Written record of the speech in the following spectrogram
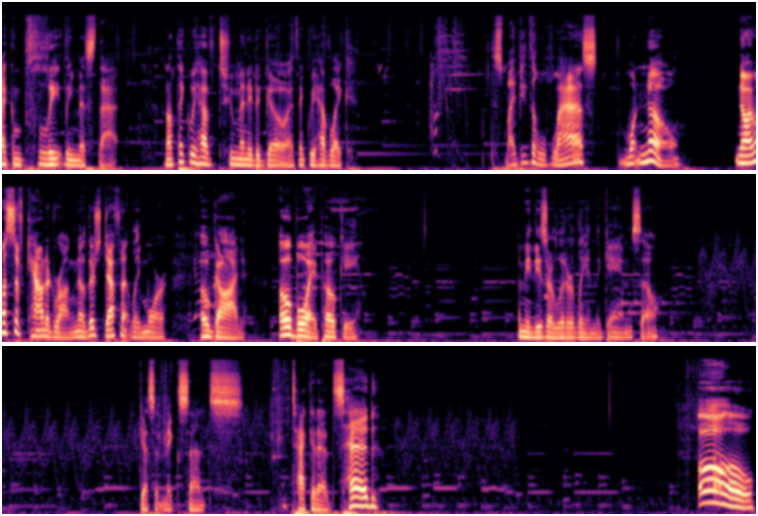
I completely missed that. I don't think we have too many to go. I think we have like... This might be the last one. No. No, I must have counted wrong. No, there's definitely more. Oh god. Oh boy, Pokey. I mean, these are literally in the game, so... Guess it makes sense. Attack it at its head. Oh!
